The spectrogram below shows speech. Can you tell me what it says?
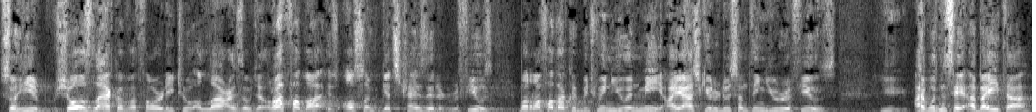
So he shows lack of authority to Allah Azza wa Rafada is also gets translated refuse. But rafada could be between you and me. I ask you to do something, you refuse. You, I wouldn't say abaita,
